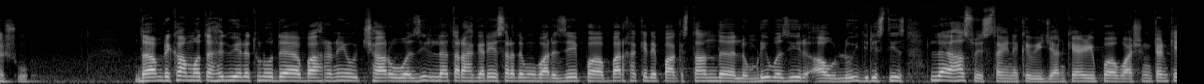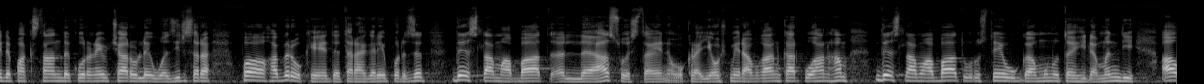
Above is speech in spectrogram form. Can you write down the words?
نه شوو. د امریکا متحدو ایالتونو د بهرنیو چارو وزیر له ترهګرۍ سره د مبارزې په برخه کې د پاکستان د لومړي وزیر او لوی درستیز له هڅو ستاینه کوي. جان کیري په واشنګټن کې د پاکستان د کورنیو چارو له وزیر سره په خبرو کې د ترهګرۍ پر ضد د اسلام اباد له هڅو ستاینه وکړه. یو شمېر افغان کارپوهان هم د اسلام اباد وروستیو ګامونو ته هیله من دي او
